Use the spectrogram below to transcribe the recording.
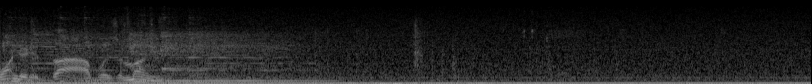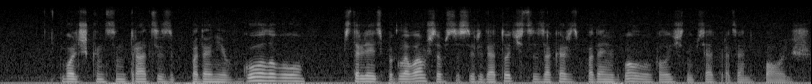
Wondered if Bob was among them. Больше концентрации за попадание в голову. Стреляйте по головам, чтобы сосредоточиться. За каждое попадание в голову получено 50% больше.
